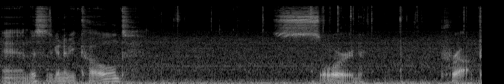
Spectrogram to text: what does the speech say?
And this is going to be called sword prop.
